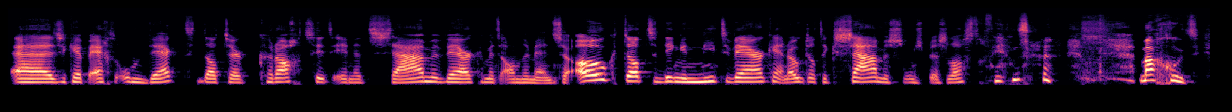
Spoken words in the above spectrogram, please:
Uh, dus ik heb echt ontdekt dat er kracht zit in het samenwerken met andere mensen. Ook dat de dingen niet werken en ook dat ik samen soms best lastig vind. maar goed,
